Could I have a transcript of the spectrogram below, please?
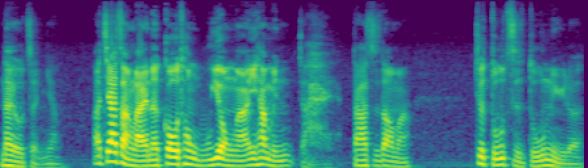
那又怎样？啊，家长来呢，沟通无用啊，因为他们，哎，大家知道吗？就独子独女了，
